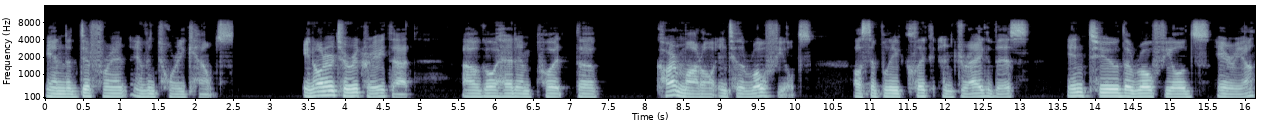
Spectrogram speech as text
and the different inventory counts. In order to recreate that, I'll go ahead and put the car model into the row fields. I'll simply click and drag this into the row fields area.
